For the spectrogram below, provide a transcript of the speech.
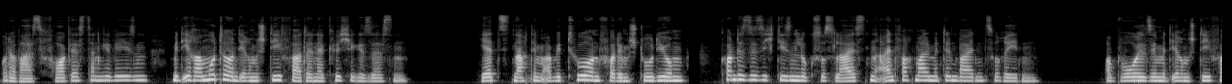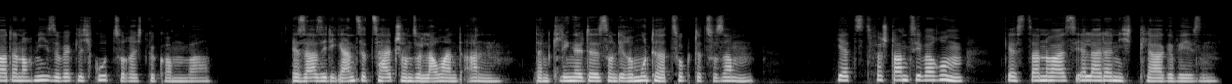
oder war es vorgestern gewesen, mit ihrer Mutter und ihrem Stiefvater in der Küche gesessen. Jetzt, nach dem Abitur und vor dem Studium, konnte sie sich diesen Luxus leisten, einfach mal mit den beiden zu reden. Obwohl sie mit ihrem Stiefvater noch nie so wirklich gut zurechtgekommen war. Er sah sie die ganze Zeit schon so lauernd an. Dann klingelte es und ihre Mutter zuckte zusammen. Jetzt verstand sie warum. Gestern war es ihr leider nicht klar gewesen.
